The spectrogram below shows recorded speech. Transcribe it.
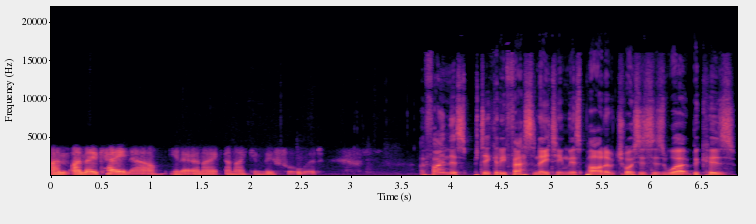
i'm i'm okay now you know and i and i can move forward. I find this particularly fascinating this part of choices work because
